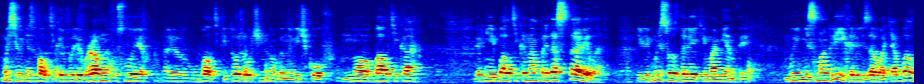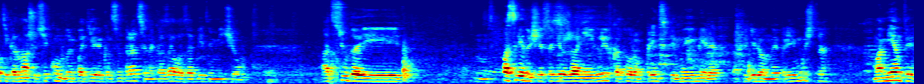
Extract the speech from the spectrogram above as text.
мы сегодня с Балтикой были в равных условиях. Э, У Балтики тоже очень много новичков. Но Балтика, вернее Балтика нам предоставила, или мы создали эти моменты. Мы не смогли их реализовать, а Балтика нашу секундную потерю концентрации наказала забитым мячом. Отсюда и последующее содержание игры, в котором, в принципе, мы имели определенное преимущество – моменты,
